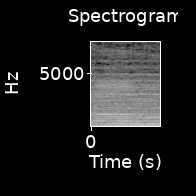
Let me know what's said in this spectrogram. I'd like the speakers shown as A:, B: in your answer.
A: Bye.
